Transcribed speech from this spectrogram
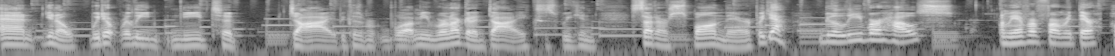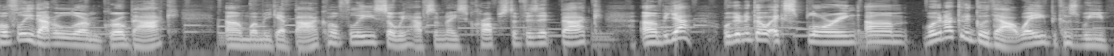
and, you know, we don't really need to die, because, well, I mean, we're not gonna die, because we can set our spawn there. But yeah, we're gonna leave our house, and we have our farm right there. Hopefully that'll um, grow back um, when we get back, hopefully. So we have some nice crops to visit back. Um, but yeah, we're to go exploring. Um, we're not to go that way because we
